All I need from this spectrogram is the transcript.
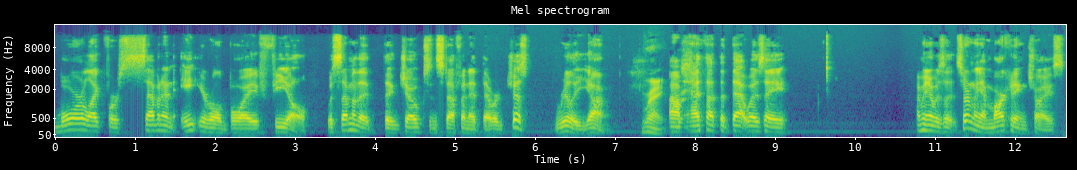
more like for seven and eight year old boy feel with some of the, the jokes and stuff in it that were just really young. Right. Um, I thought that that was a, I mean, it was a, certainly a marketing choice,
